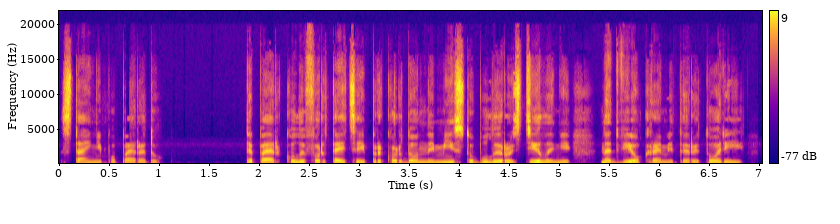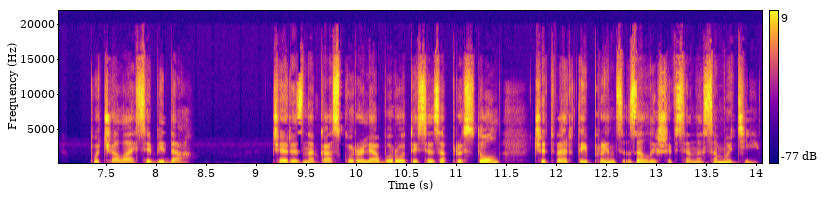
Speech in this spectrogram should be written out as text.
стайні попереду. Тепер, коли фортеця і прикордонне місто були розділені на дві окремі території, почалася біда. Через наказ короля боротися за престол, четвертий принц залишився на самоті.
